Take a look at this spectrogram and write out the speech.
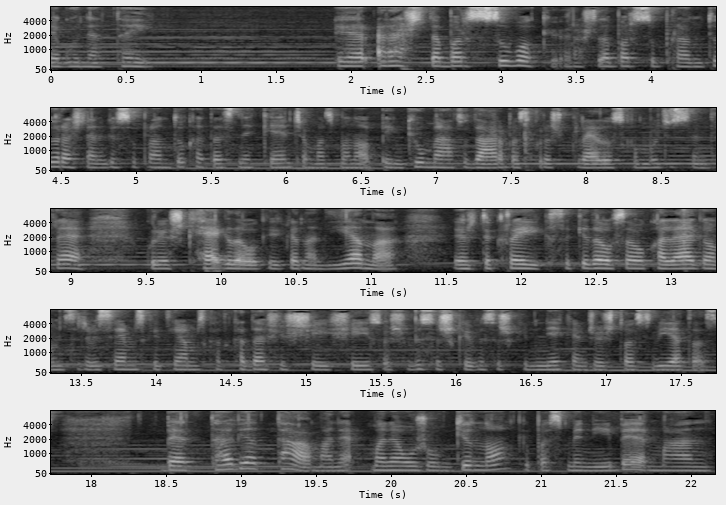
jeigu ne tai. Ir ar aš dabar suvokiu, ir aš dabar suprantu, ir aš netgi suprantu, kad tas nekenčiamas mano penkių metų darbas, kur aš praleidau skambučių centre, kur aš kegdavau kiekvieną dieną ir tikrai sakydavau savo kolegams ir visiems kitiems, kad kada aš iš čia išeisiu, aš visiškai, visiškai nekenčiu iš tos vietos. Bet ta vieta mane, mane užaugino kaip asmenybė ir man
